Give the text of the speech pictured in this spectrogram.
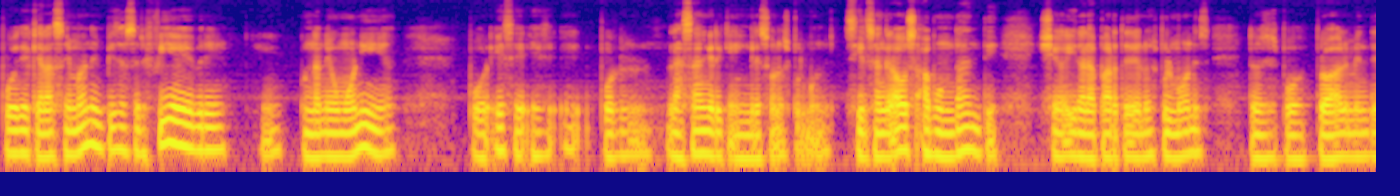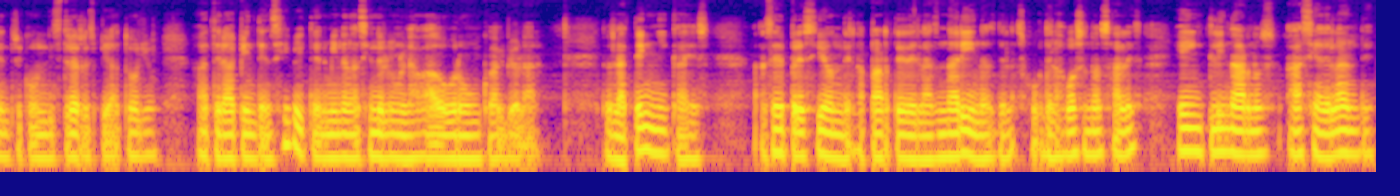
puede que a la semana empiece a hacer fiebre, una neumonía, por, ese, eh, por la sangre que ingresó a los pulmones. Si el sangrado es abundante y llega a ir a la parte de los pulmones, entonces probablemente entre con un distrés respiratorio a terapia intensiva y terminan haciéndole un lavado bronco alveolar. Entonces la técnica es hacer presión de la parte de las narinas, de las, de las voces nasales e inclinarnos hacia adelante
